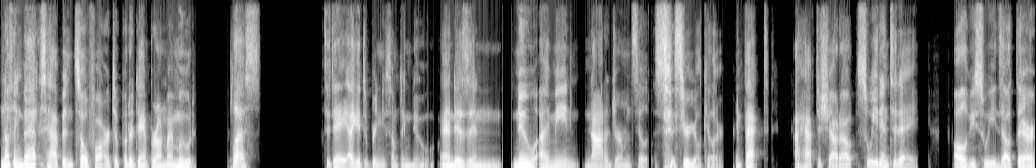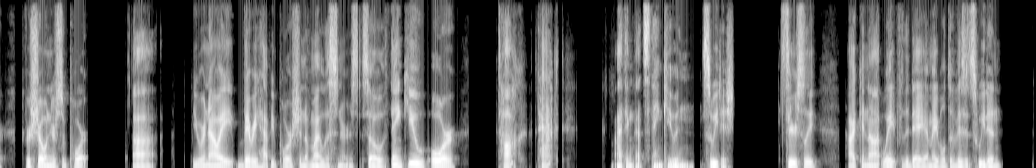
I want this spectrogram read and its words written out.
nothing bad has happened so far to put a damper on my mood. Plus, Today, I get to bring you something new. And as in new, I mean not a German serial killer. In fact, I have to shout out Sweden today. All of you Swedes out there for showing your support. Uh, you are now a very happy portion of my listeners. So thank you or talk, tack. I think that's thank you in Swedish. Seriously, I cannot wait for the day I'm able to visit Sweden.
